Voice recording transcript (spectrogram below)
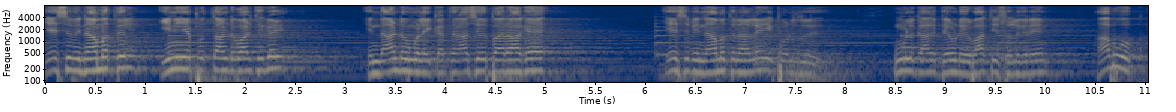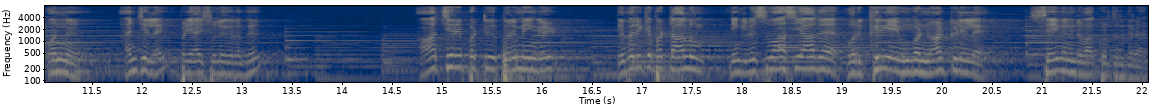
இயேசுவின் நாமத்தில் இனிய புத்தாண்டு வாழ்த்துகள். இந்த ஆண்டு உங்களை கர்த்தர் ஆசீர்வதிப்பாராக இயேசுவின் நாமத்தினாலே இப்பொழுது உங்களுக்காக தேவனுடைய வார்த்தையை சொல்லுகிறேன். ஆபு ஒன்று அஞ்சில் இப்படியாய் சொல்லுகிறது. ஆச்சரியப்பட்டு பெருமையுங்கள். விவரிக்கப்பட்டாலும் நீங்கள் விசுவாசியாத ஒரு கிரியை உங்கள் நாட்களில் செய்வேன் என்று வாக்கு கொடுத்திருக்கிறார்.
